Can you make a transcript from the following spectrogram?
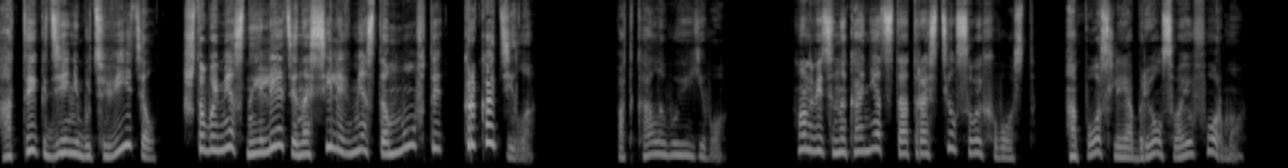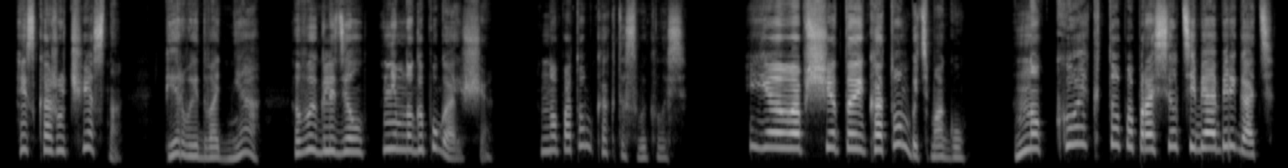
«А ты где-нибудь видел, чтобы местные леди носили вместо муфты крокодила?» Подкалываю его. Он ведь наконец-то отрастил свой хвост, а после и обрел свою форму. И скажу честно, первые два дня выглядел немного пугающе, но потом как-то свыклась. «Я вообще-то и котом быть могу. Но кое-кто попросил тебя оберегать.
